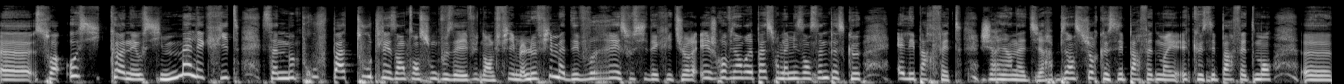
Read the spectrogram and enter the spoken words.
euh, soient aussi connes et aussi mal écrites, ça ne me prouve pas toutes les intentions que vous avez vues dans le film. Le film a des vrais soucis d'écriture et je reviendrai pas sur la mise en scène parce que elle est parfaite. J'ai rien à dire. Bien sûr que c'est parfaitement que c'est parfaitement euh,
